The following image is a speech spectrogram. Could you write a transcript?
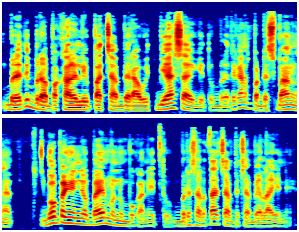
berarti berapa kali lipat cabai rawit biasa gitu. Berarti kan pedas banget. Gue pengen nyobain menumbuhkan itu beserta cabai-cabai lainnya.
